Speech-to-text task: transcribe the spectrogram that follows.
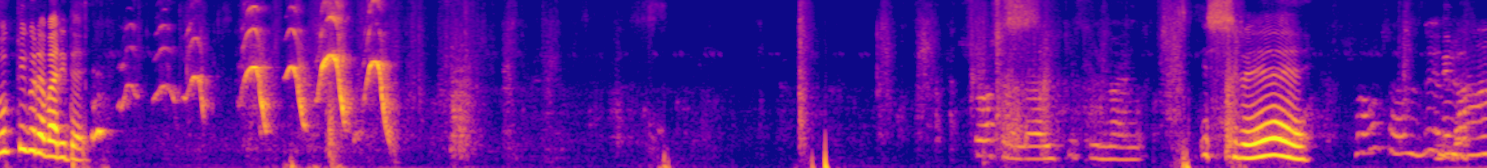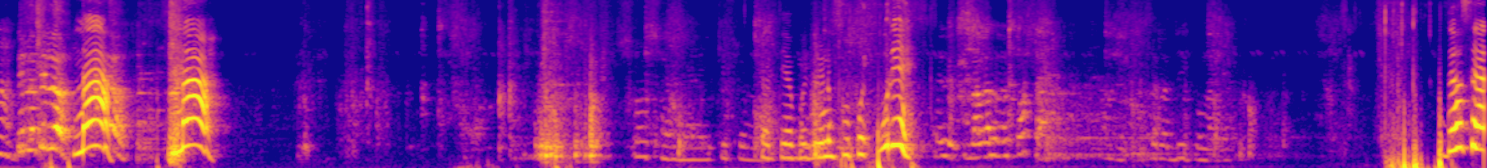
শক্তি করে বাড়ি দেয় ইস রে। না না। সত্যি পর্যন্ত উড়ে দেখছে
